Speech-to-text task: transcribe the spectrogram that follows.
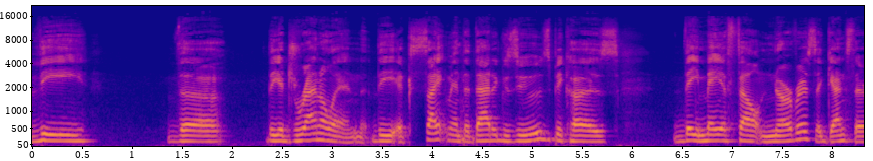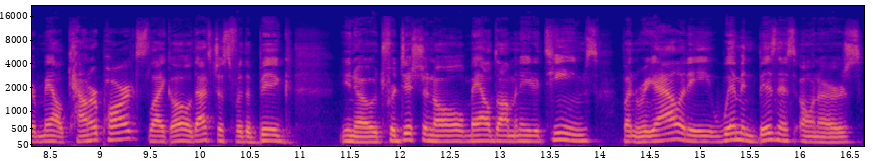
The the the adrenaline, the excitement that that exudes because they may have felt nervous against their male counterparts, like, oh, that's just for the big, you know, traditional male dominated teams. But in reality, women business owners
